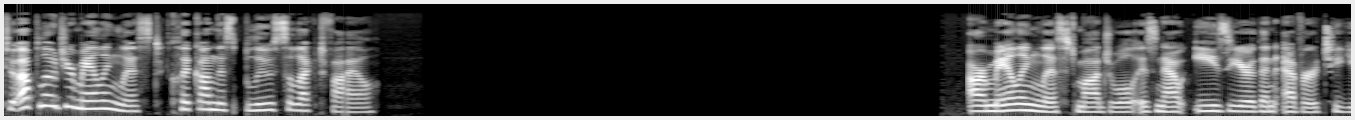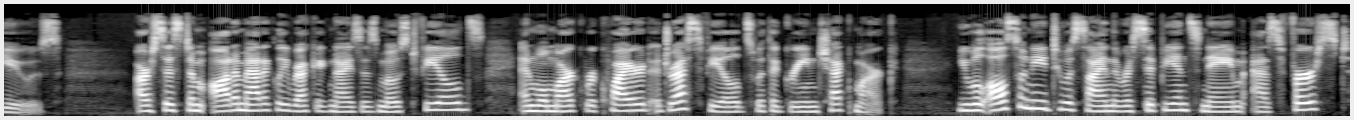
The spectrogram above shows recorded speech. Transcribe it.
To upload your mailing list, click on this blue Select file. Our mailing list module is now easier than ever to use. Our system automatically recognizes most fields and will mark required address fields with a green check mark. You will also need to assign the recipient's name as first,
